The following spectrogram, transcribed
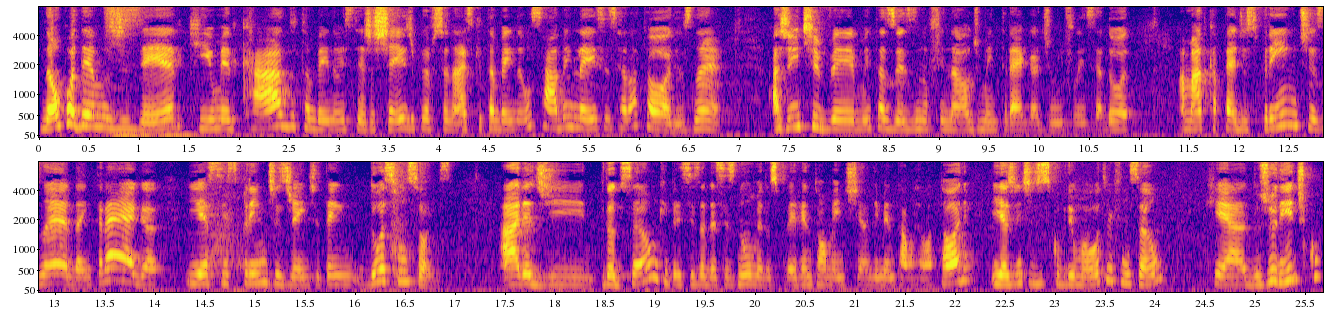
Não podemos dizer que o mercado também não esteja cheio de profissionais que também não sabem ler esses relatórios, né? A gente vê muitas vezes no final de uma entrega de um influenciador a marca pede os prints né, da entrega, e esses prints, gente, tem duas funções. A área de produção, que precisa desses números para eventualmente alimentar um relatório, e a gente descobriu uma outra função, que é a do jurídico,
